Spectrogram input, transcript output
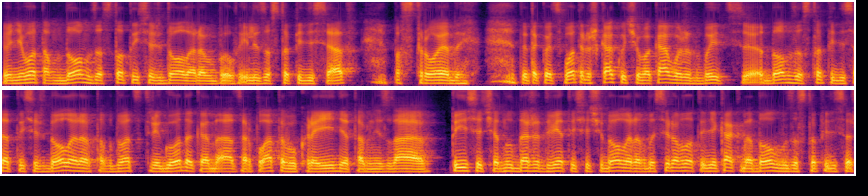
и у него там дом за 100 тысяч долларов был, или за 150 построенный. Ты такой смотришь, как у чувака может быть э, дом за 150 тысяч долларов там в 23 года, когда зарплата в Украине, там, не знаю, тысяча, ну даже две тысячи долларов, но все равно ты никак на дом за 150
